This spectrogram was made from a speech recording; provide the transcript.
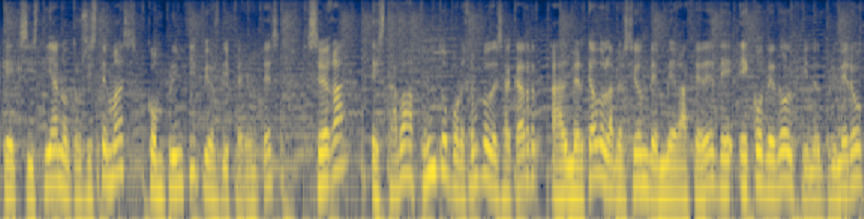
que existían otros sistemas con principios diferentes. Sega estaba a punto, por ejemplo, de sacar al mercado la versión de Mega CD de Echo de Dolphin, el primero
